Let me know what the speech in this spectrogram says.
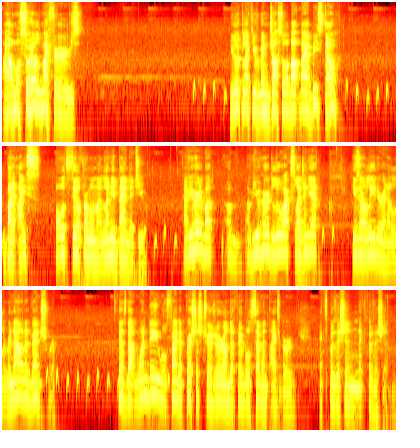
I almost soiled my furs. You look like you've been jostled about by a beast, though. By ice. Hold still for a moment. Let me bandage you. Have you heard about... Um, have you heard Luwak's legend yet? He's our leader and a renowned adventurer says that one day we'll find a precious treasure on the fabled seventh iceberg. Exposition, exposition.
